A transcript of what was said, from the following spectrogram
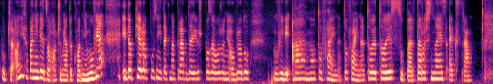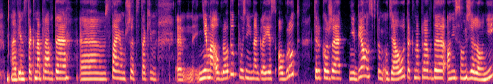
kurczę, oni chyba nie wiedzą, o czym ja dokładnie mówię i dopiero później tak naprawdę już po założeniu ogrodu mówili, a no to fajne, to fajne, to, to jest super, ta roślina jest ekstra. A więc tak naprawdę stają przed takim, nie ma ogrodu, później nagle jest ogród, tylko że nie biorąc w tym udziału, tak naprawdę oni są zieloni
